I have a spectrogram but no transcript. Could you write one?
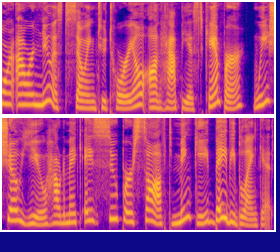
For our newest sewing tutorial on Happiest Camper, we show you how to make a super soft Minky baby blanket.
